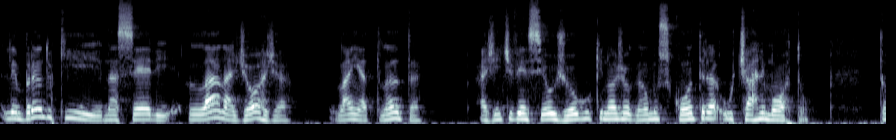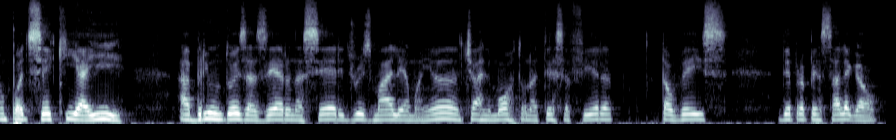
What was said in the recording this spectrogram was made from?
lembrando que na série lá na Georgia, lá em Atlanta, a gente venceu o jogo que nós jogamos contra o Charlie Morton. Então pode ser que aí abrir um 2 a 0 na série, Drew Smiley amanhã, Charlie Morton na terça-feira, talvez dê para pensar legal.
